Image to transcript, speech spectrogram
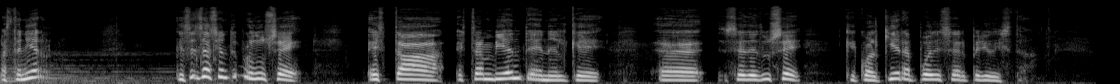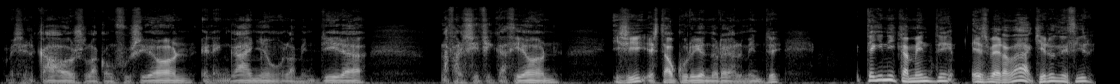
Bastenier ¿Qué sensación te produce esta, este ambiente en el que eh, se deduce que cualquiera puede ser periodista? El caos, la confusión, el engaño, la mentira, la falsificación. Y sí, está ocurriendo realmente. Técnicamente es verdad, quiero decir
